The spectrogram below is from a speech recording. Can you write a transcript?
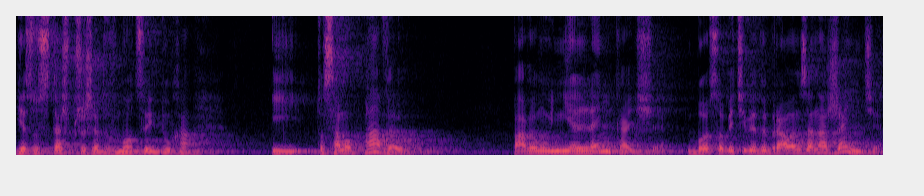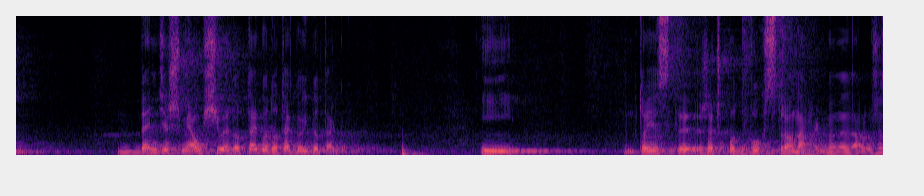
Jezus też przyszedł w mocy i ducha. I to samo Paweł. Paweł mówi: Nie lękaj się, bo sobie Ciebie wybrałem za narzędzie. Będziesz miał siłę do tego, do tego i do tego. I to jest rzecz o dwóch stronach, jakby medalu, że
